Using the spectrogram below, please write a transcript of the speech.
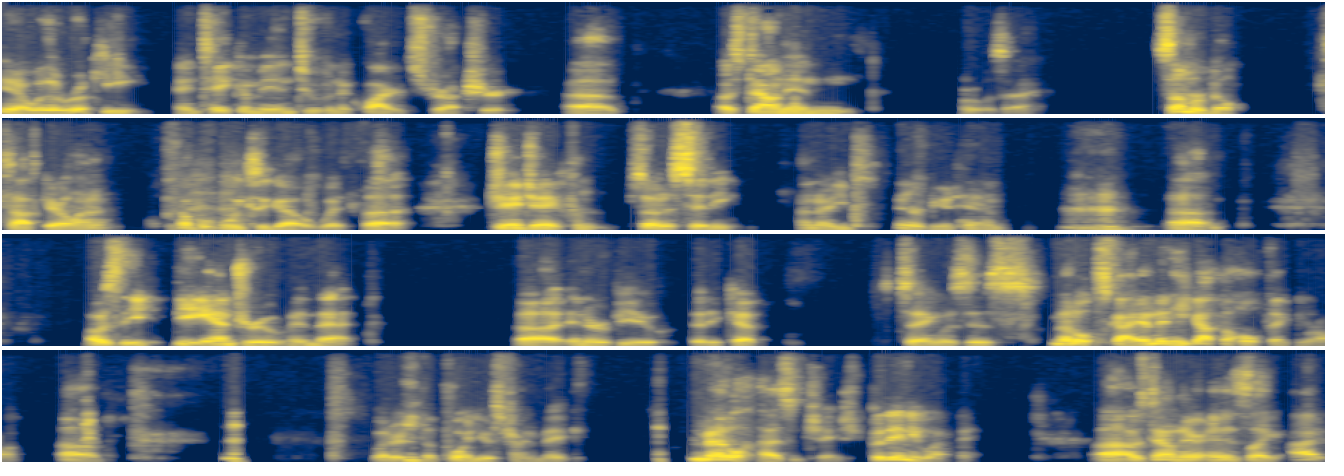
you know, with a rookie and take them into an acquired structure. Uh, I was down in where was I? Summerville, South Carolina, mm-hmm. a couple mm-hmm. of weeks ago with uh, JJ from Soda City. I know you interviewed him. Mm-hmm. Uh, I was the the Andrew in that uh, interview that he kept saying was his metal guy, and then he got the whole thing wrong. Uh, what are the point he was trying to make? Metal hasn't changed, but anyway, uh, I was down there, and it's like I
